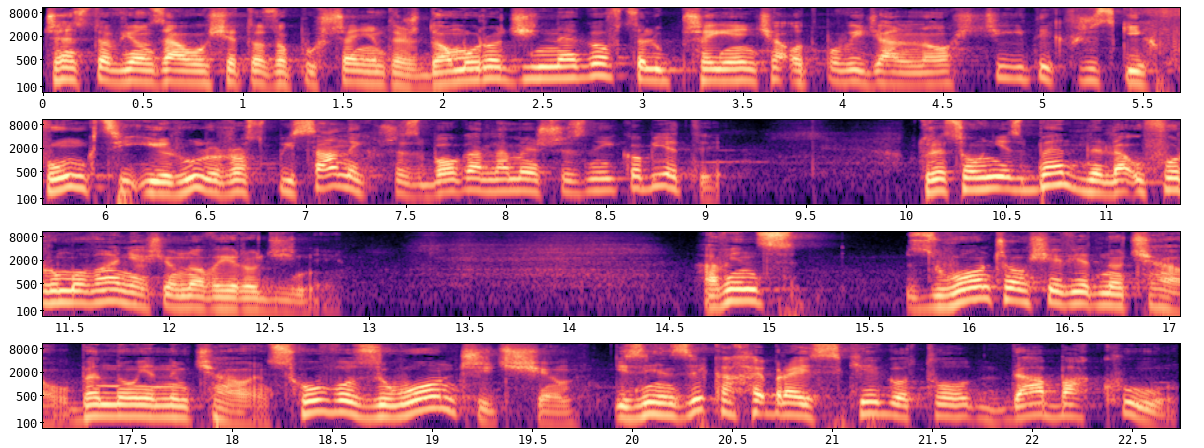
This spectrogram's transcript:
Często wiązało się to z opuszczeniem też domu rodzinnego w celu przejęcia odpowiedzialności i tych wszystkich funkcji i ról rozpisanych przez Boga dla mężczyzny i kobiety, które są niezbędne dla uformowania się nowej rodziny. A więc złączą się w jedno ciało, będą jednym ciałem. Słowo złączyć się z języka hebrajskiego to dabaku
